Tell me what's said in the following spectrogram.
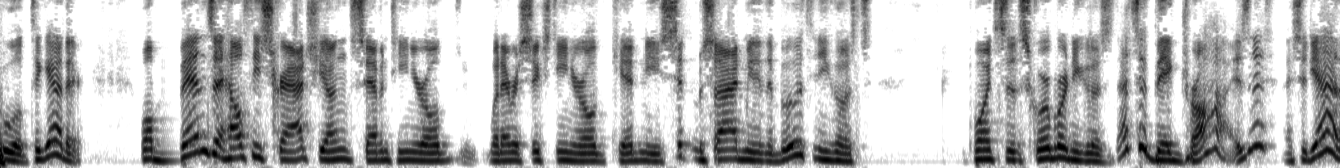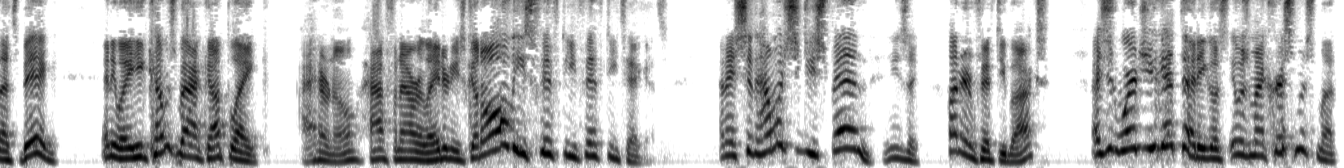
pooled together. Well, Ben's a healthy scratch, young 17 year old, whatever, 16 year old kid. And he's sitting beside me in the booth and he goes, points to the scoreboard and he goes, that's a big draw, isn't it? I said, yeah, that's big. Anyway, he comes back up like, I don't know, half an hour later and he's got all these 50-50 tickets. And I said, how much did you spend? And he's like, 150 bucks. I said, where'd you get that? He goes, it was my Christmas money.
